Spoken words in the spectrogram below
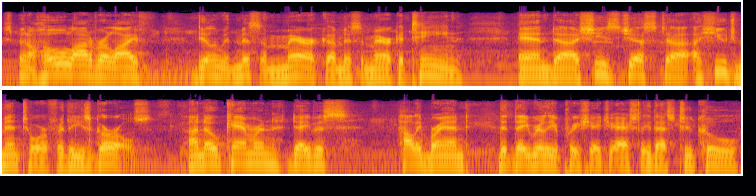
Spent a whole lot of her life dealing with Miss America, Miss America Teen, and uh, she's just uh, a huge mentor for these girls. I know Cameron Davis, Holly Brand, that they really appreciate you, Ashley. That's too cool.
